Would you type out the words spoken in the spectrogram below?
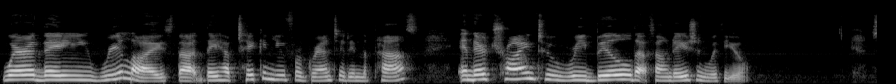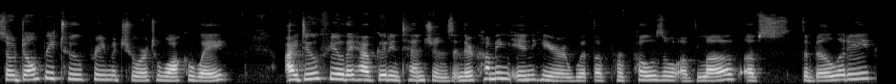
where they realize that they have taken you for granted in the past and they're trying to rebuild that foundation with you. So don't be too premature to walk away. I do feel they have good intentions and they're coming in here with a proposal of love, of stability,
